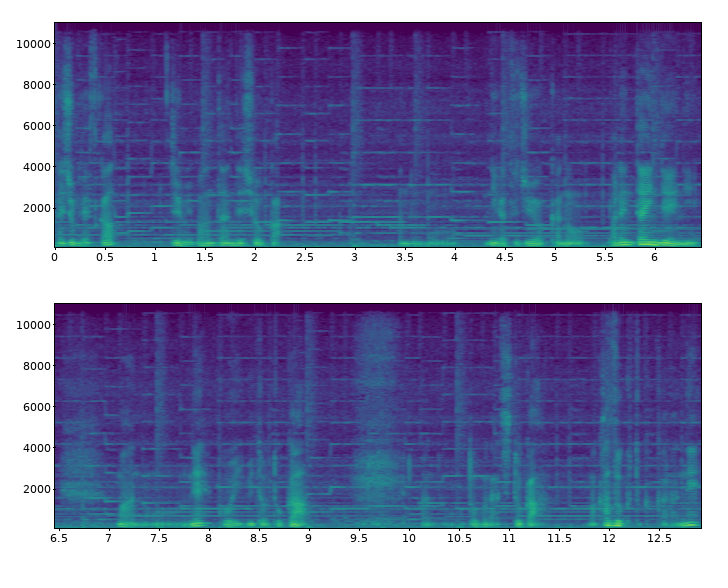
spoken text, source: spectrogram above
大丈夫ですか？準備万端でしょうか？あの2月14日のバレンタインデーにまああのね恋人とか友達とか、まあ、家族とかからね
